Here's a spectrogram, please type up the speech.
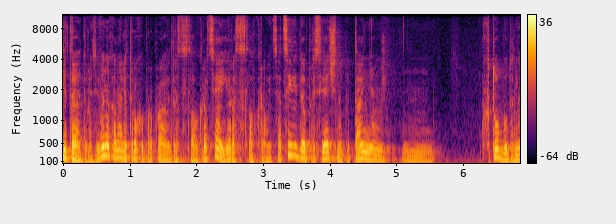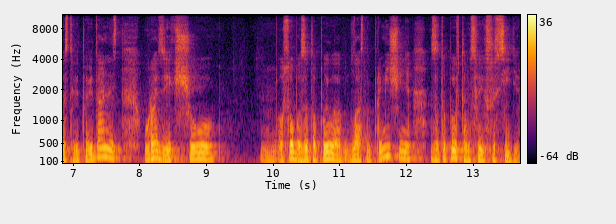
Вітаю, друзі! Ви на каналі трохи про право від Ростислава Кравця і я Ростислав Кравець. А це відео присвячено питанням, хто буде нести відповідальність у разі, якщо особа затопила власне приміщення, затопив там своїх сусідів.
